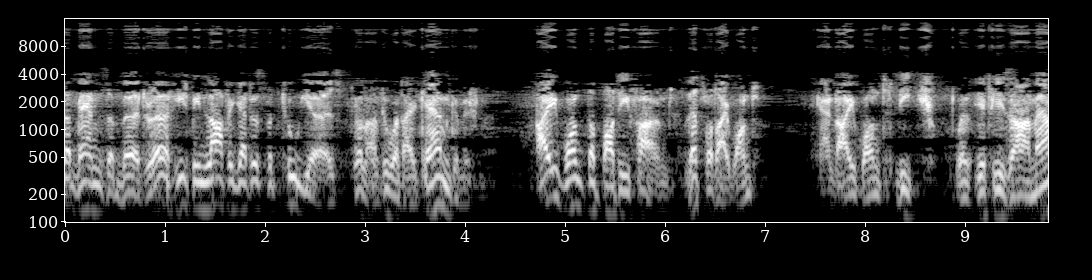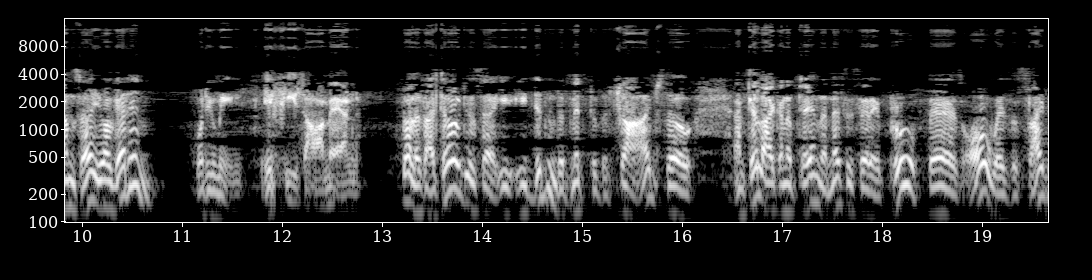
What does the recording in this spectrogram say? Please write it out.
the man's a murderer, he's been laughing at us for two years. Well, I'll do what I can, Commissioner. I want the body found. That's what I want. And I want Leach. Well, if he's our man, sir, you'll get him. What do you mean, if he's our man? Well, as I told you, sir, he, he didn't admit to the charge, so until I can obtain the necessary proof, there's always a slight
